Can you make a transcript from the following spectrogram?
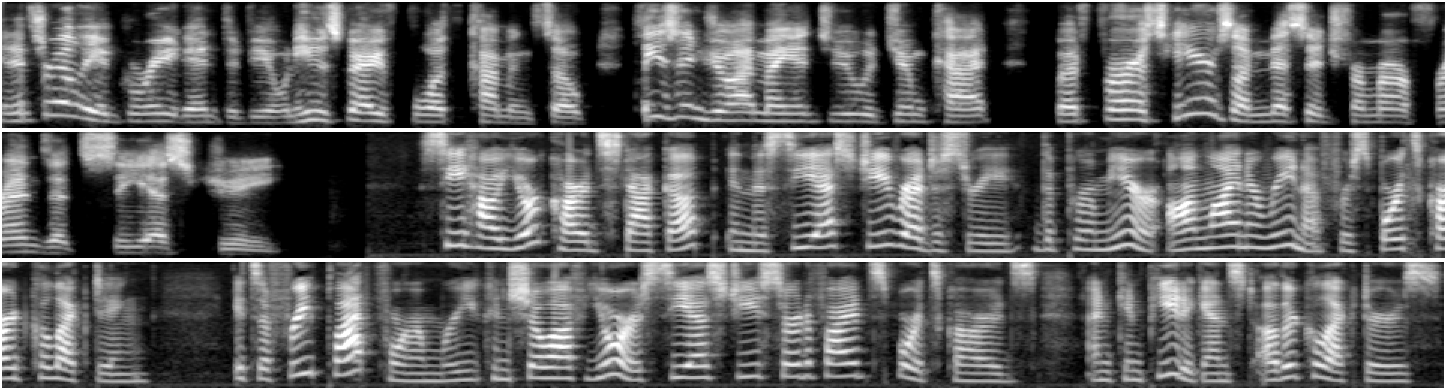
And it's really a great interview, and he was very forthcoming. So please enjoy my interview with Jim Kaat. But first, here's a message from our friends at CSG. See how your cards stack up in the CSG Registry, the premier online arena for sports card collecting. It's a free platform where you can show off your CSG certified sports cards and compete against other collectors.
